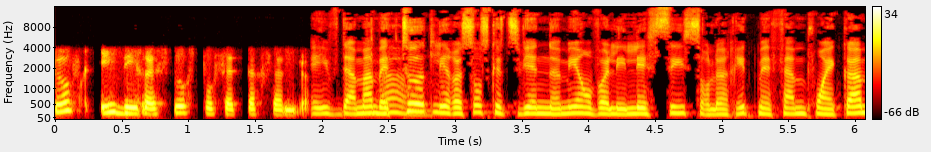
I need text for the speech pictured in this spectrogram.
souffre et des ressources pour cette personne-là. Évidemment, ben, Ah. toutes les ressources que tu viens de nommer, on va les laisser sur le rythmefm.com.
